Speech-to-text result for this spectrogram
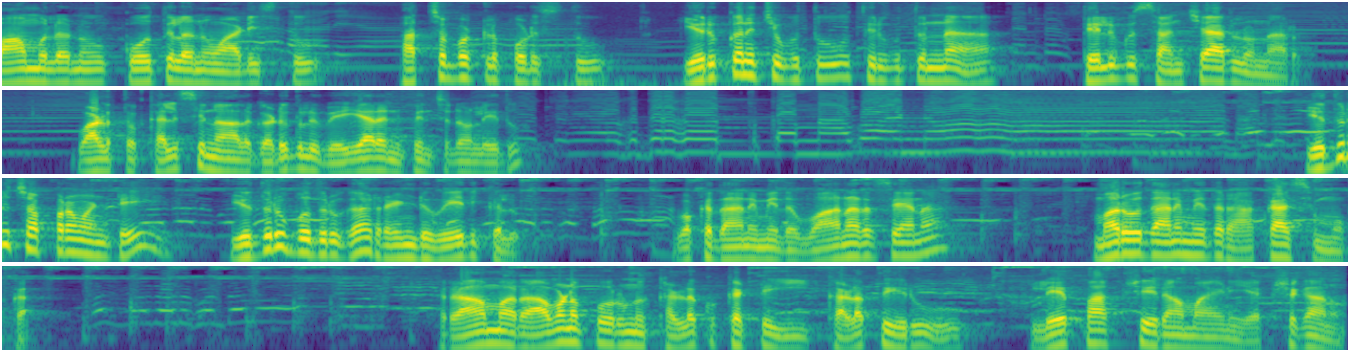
పాములను కోతులను ఆడిస్తూ పచ్చబొట్లు పొడుస్తూ ఎరుకను చెబుతూ తిరుగుతున్న తెలుగు సంచారులున్నారు. వాళ్ళతో కలిసి నాలుగు అడుగులు వేయాలనిపించడం లేదు. ఎదురు చప్పరం అంటే ఎదురు బొదురుగా రెండు వేదికలు. ఒకదాని మీద వానరసేన మరో దాని మీద రాకాసి ముక్క రామ రావణపోరును కళ్ళకు కట్టే ఈ కళ పేరు లేపాక్షి రామాయణ యక్షగానం.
